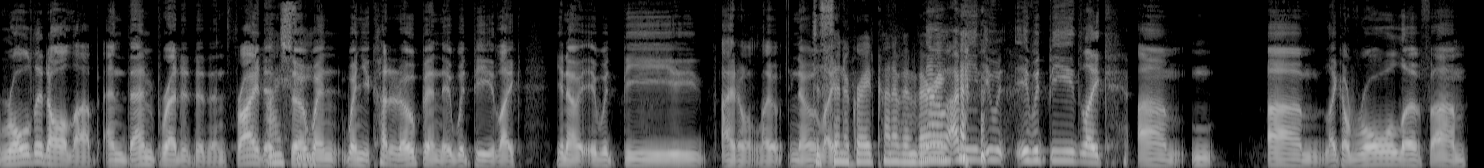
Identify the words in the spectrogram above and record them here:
rolled it all up, and then breaded it and fried it. I so see. when when you cut it open, it would be like you know, it would be I don't know like Disintegrate kind of in very. no, I mean it would it would be like um um like a roll of um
